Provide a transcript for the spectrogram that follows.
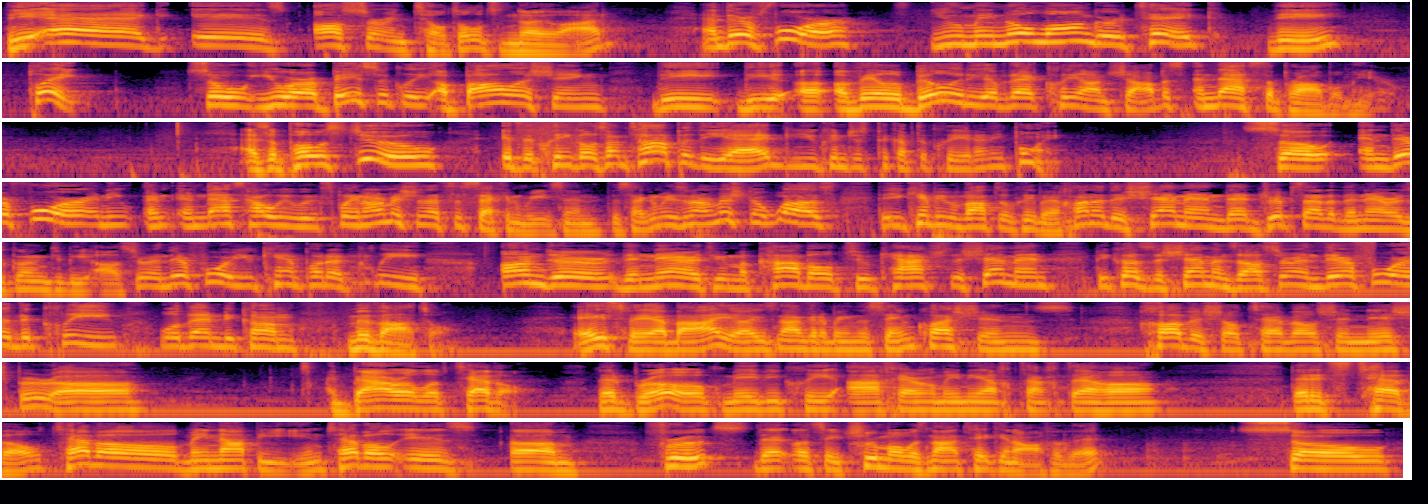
The egg is usher and tiltal, it's noilad, and therefore you may no longer take the plate. So you are basically abolishing the, the uh, availability of that kli on Shabbos, and that's the problem here. As opposed to, if the kli goes on top of the egg, you can just pick up the kli at any point. So, and therefore, and, he, and, and that's how we would explain our Mishnah. That's the second reason. The second reason our Mishnah was that you can't be Mavatal Kli Bechana. The shemen that drips out of the nair is going to be usher, and therefore you can't put a Kli under the nair to be makabel to catch the shemen because the shemen's usher, and therefore the Kli will then become Mivatal. Eisvei Abaya, he's not going to bring the same questions. Chavish Tevel Shenishbara, a barrel of Tevel that broke, maybe Kli Acher Umeniach Tachteha that it's tevel. Tevel may not be eaten. Tevel is um, fruits that, let's say, truma was not taken off of it. So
